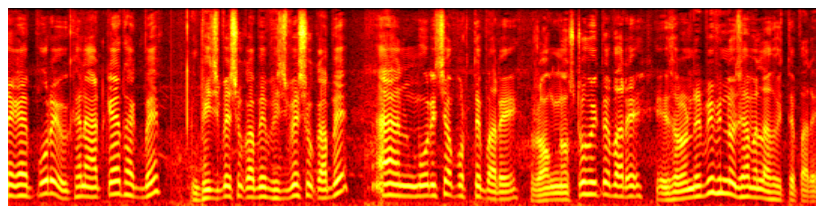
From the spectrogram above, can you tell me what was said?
জায়গায় পড়ে, ওইখানে আটকায় থাকবে। ভিজবে, শুকাবে ভিজবে, শুকাবে অ্যান্ড মরিচা পড়তে পারে, রং নষ্ট হইতে পারে, এই ধরনের বিভিন্ন ঝামেলা হইতে পারে।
